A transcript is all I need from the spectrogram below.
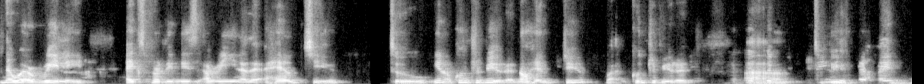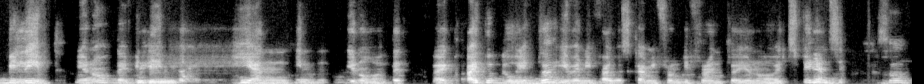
that were really expert in this arena that helped you to you know contributed not helped you but contributed um, the thing is that they believed you know they believed he and in, you know that I, I could do it even if I was coming from different uh, you know experiences. Yeah. so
